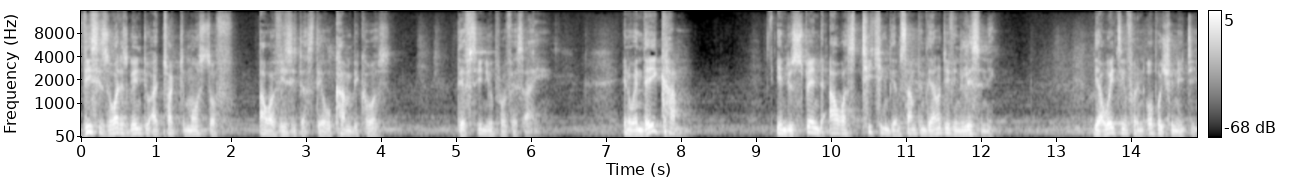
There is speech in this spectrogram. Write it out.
this is what is going to attract most of our visitors. They will come because they've seen you prophesy. And when they come and you spend hours teaching them something, they are not even listening. They are waiting for an opportunity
